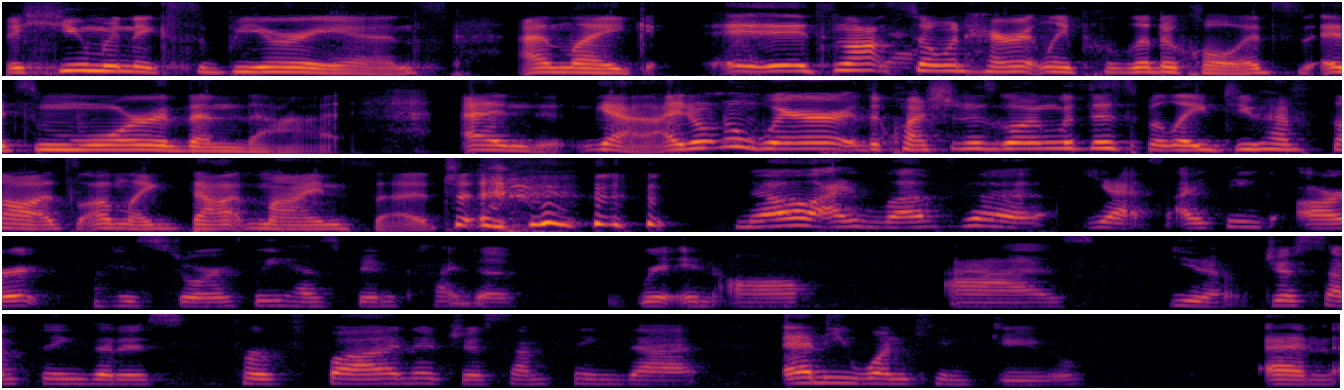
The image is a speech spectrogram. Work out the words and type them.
the human experience and like it's not Yeah. so inherently political it's it's more than that and yeah i don't know where the question is going with this but like do you have thoughts on like that mindset No, I love the yes. I think art historically has been kind of written off as you know just something that is for fun, just something that anyone can do. And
